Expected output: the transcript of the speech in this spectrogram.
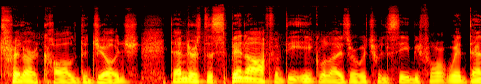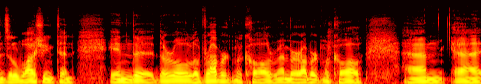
thriller called The Judge. Then there's the spin-off of The Equalizer, which we'll see before with Denzel Washington in the, the role of Robert McCall. Remember Robert McCall? Um, uh,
